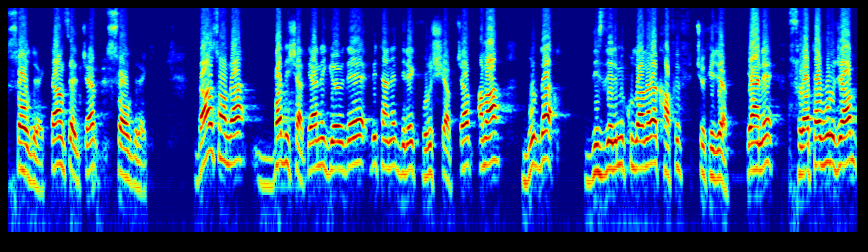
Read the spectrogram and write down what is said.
sol direk. Dans edeceğim, sol direk. Daha sonra body shot yani gövdeye bir tane direkt vuruş yapacağım. Ama burada dizlerimi kullanarak hafif çökeceğim. Yani surata vuracağım.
